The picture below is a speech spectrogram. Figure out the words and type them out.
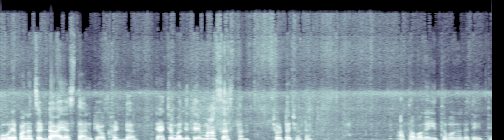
गोरेपानाचं डाय असतात किंवा खड्डं त्याच्यामध्ये ते मासं असतात छोटं छोटं. आता बघा इथं बघा का ते इथे.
